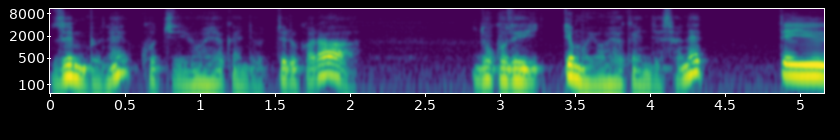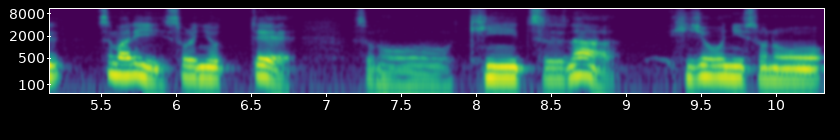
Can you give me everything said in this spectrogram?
全部ねこっちで400円で売ってるからどこで行っても400円ですよねっていうつまりそれによってその均一な非常にその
